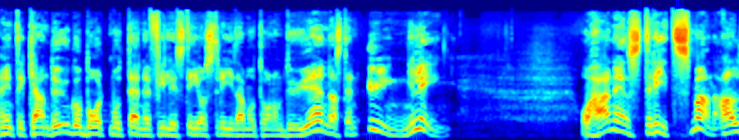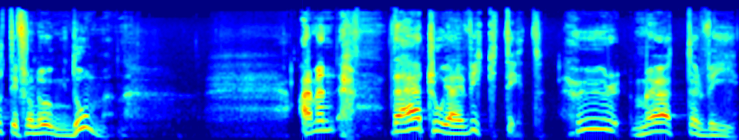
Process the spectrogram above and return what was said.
Inte kan du gå bort mot denne filisté och strida mot honom. Du är ju endast en yngling. Och han är en stridsman alltifrån ungdomen. Ja, men, det här tror jag är viktigt. Hur möter vi,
